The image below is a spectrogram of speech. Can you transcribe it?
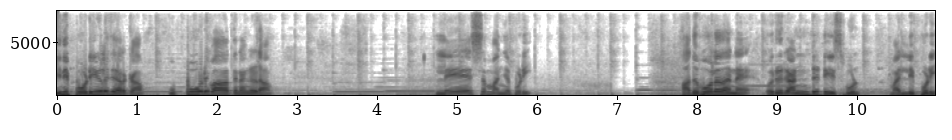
ഇനി പൊടികൾ ചേർക്കാം. ഉപ്പുപൊടി പാകത്തിനങ്ങ് ഇടാം. ലേശം മഞ്ഞപ്പൊടി. അതുപോലെ തന്നെ ഒരു രണ്ട് ടീസ്പൂൺ മല്ലിപ്പൊടി.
